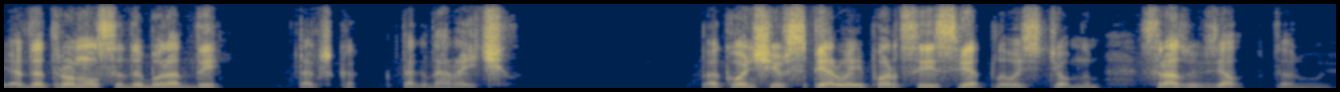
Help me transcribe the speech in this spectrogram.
Я дотронулся до бороды, так же, как тогда Рэйчел. Покончив с первой порцией светлого с темным, сразу взял вторую.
